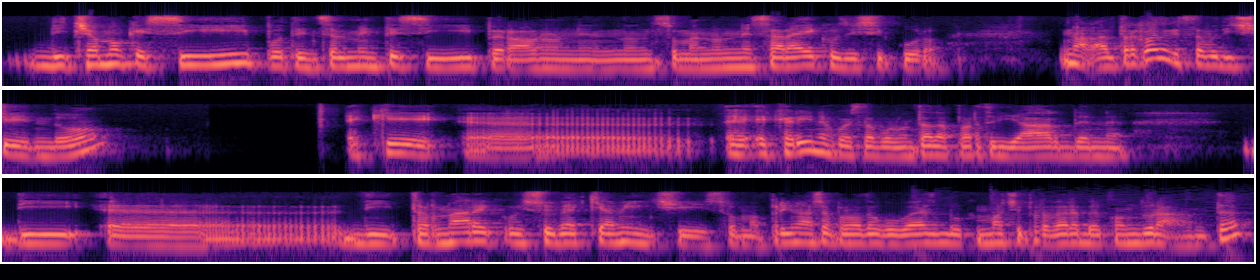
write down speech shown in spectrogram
diciamo che sì, potenzialmente sì, però non, non, insomma, non ne sarei così sicuro. No, l'altra cosa che stavo dicendo è che eh, è, è, carina questa volontà da parte di Arden di, eh, di tornare con i suoi vecchi amici. Insomma, prima ci ha provato con Westbrook, ma ci proverebbe con Durant.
